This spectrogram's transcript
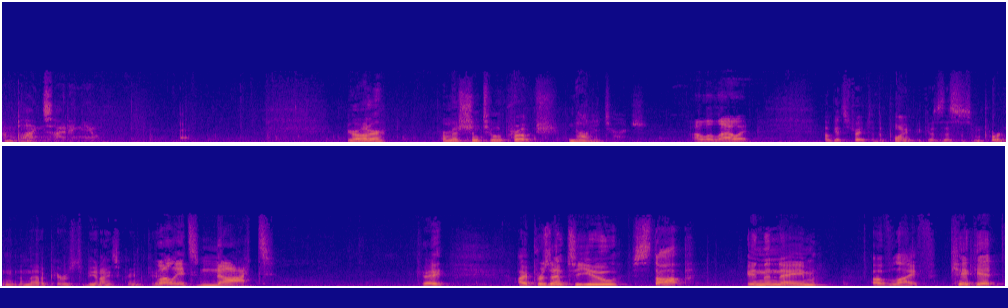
I'm blindsiding you. Your Honor, permission to approach. Not a judge. I'll allow it. I'll get straight to the point because this is important and that appears to be an ice cream cake. Well, it's not. okay. I present to you stop in the name of life. Kick it.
